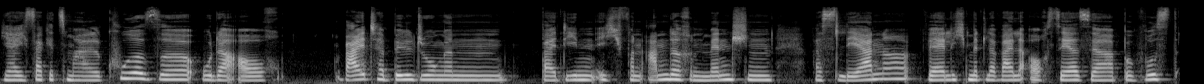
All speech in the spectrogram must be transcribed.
ja, ich sag jetzt mal Kurse oder auch Weiterbildungen, bei denen ich von anderen Menschen was lerne, wähle ich mittlerweile auch sehr, sehr bewusst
